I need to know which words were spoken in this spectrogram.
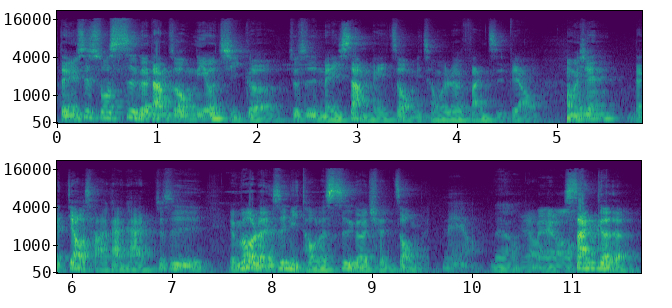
等于是说四个当中你有几个就是没上没中，你成为了反指标。我们先来调查看看，就是有没有人是你投了四个全中的？没有，没有，没有，没有。三个的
